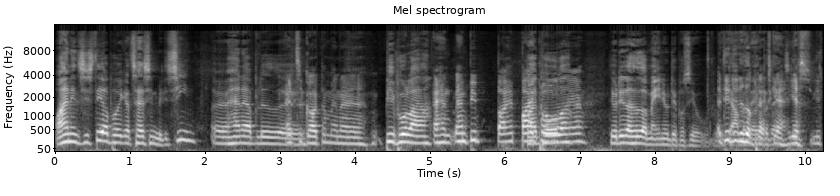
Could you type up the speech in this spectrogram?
Og han insisterer på ikke at tage sin medicin. Øh, han er blevet øh, Altid godt, når man er... bipolar. Er han, er han bi, bi, bipolar? Bipolar. Ja. Det er jo det, der hedder maniodepressiv. Er det det, det hedder på dansk? Ja, yes. Lige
